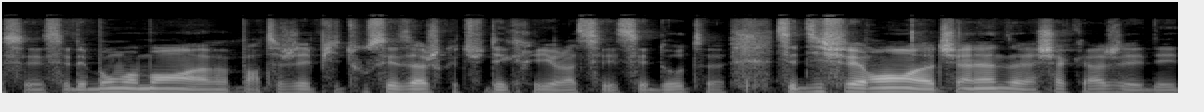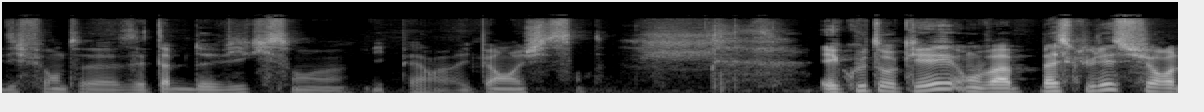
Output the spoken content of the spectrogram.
C'est des bons moments à partager. Et puis tous ces âges que tu décris, là, c'est d'autres, c'est différents euh, challenges à chaque âge et des différentes étapes de vie qui sont hyper, hyper enrichissantes. Écoute, ok, on va basculer sur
